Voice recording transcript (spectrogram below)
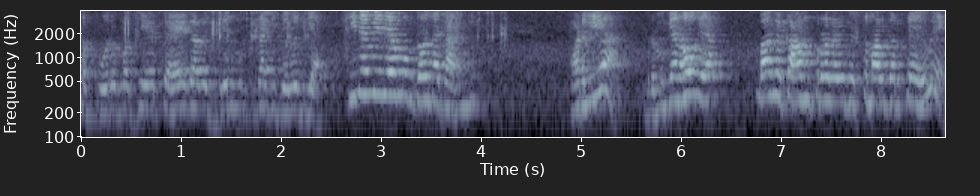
तब पूर्व पक्ष ये कहेगा जीवन मुक्तता की ज़रूरत क्या? सीधे विधेय मुक्त होना चाहेंगे। पढ़ लिया ब्रह्म ज्ञान हो गया। बाद में काम क्रोध इस्तेमाल करते हुए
